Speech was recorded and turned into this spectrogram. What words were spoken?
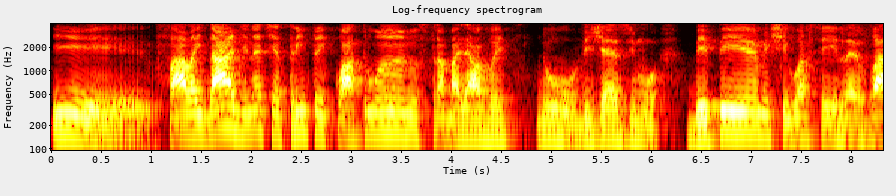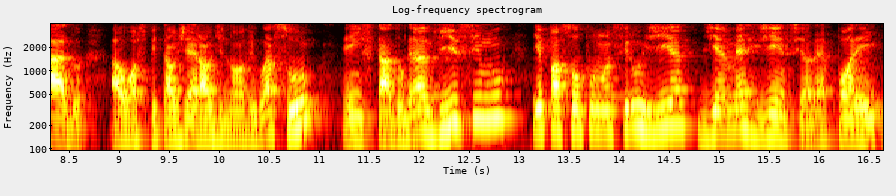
e fala a idade, né? Tinha 34 anos, trabalhava no 20 BPM, chegou a ser levado ao Hospital Geral de Nova Iguaçu em estado gravíssimo e passou por uma cirurgia de emergência, né? Porém,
